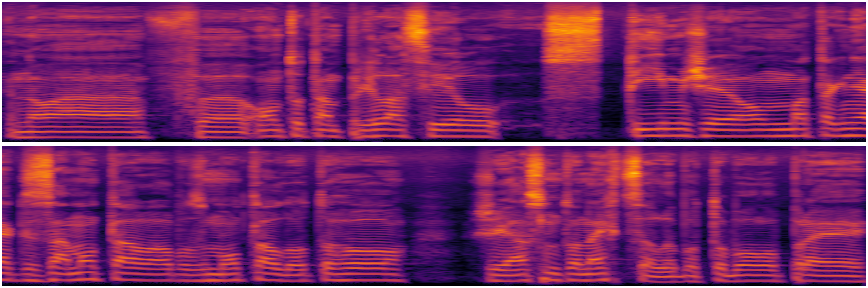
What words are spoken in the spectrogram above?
No a v, on to tam prihlásil s tým, že on ma tak nejak zamotal alebo zmotal do toho, že ja som to nechcel, lebo to bolo pre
